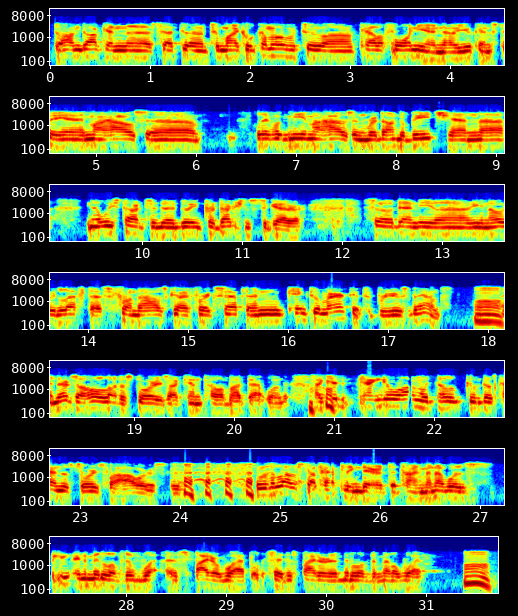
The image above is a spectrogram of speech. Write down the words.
Don Dokken uh, said uh, to Michael, "Come over to uh, California. Now you can stay in my house." Uh, live with me in my house in Redondo Beach, and uh, you know we started uh, doing productions together. So then he, uh, you know, he left as front of house guy for Accept and came to America to produce bands. Mm. And there's a whole lot of stories I can tell about that one. I can can go on with those, those kinds of stories for hours. there was a lot of stuff happening there at the time, and I was in the middle of the web, uh, spider web. Let's say the spider in the middle of the metal web. Mm.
